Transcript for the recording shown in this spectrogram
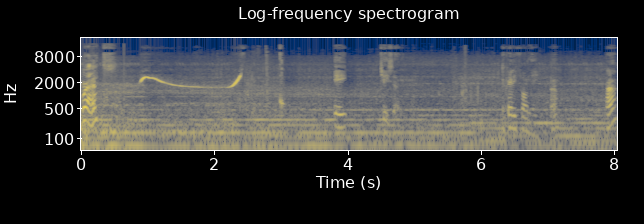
Grant. Et Jason. De Californie, hein Hein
